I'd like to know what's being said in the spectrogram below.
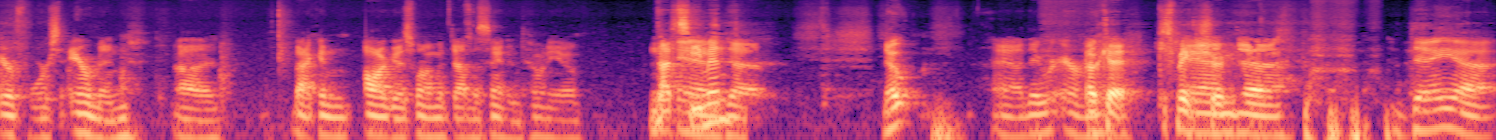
Air Force airmen uh, back in August when I went down to San Antonio. Not And, semen? Uh, nope, uh, they were airmen. okay, just making and sure. uh, they uh,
